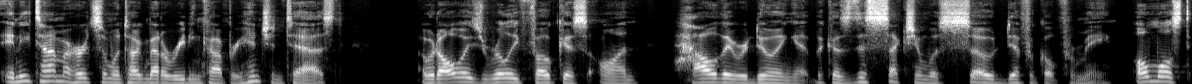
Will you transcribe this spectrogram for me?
anytime I heard someone talking about a reading comprehension test, I would always really focus on how they were doing it because this section was so difficult for me. Almost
